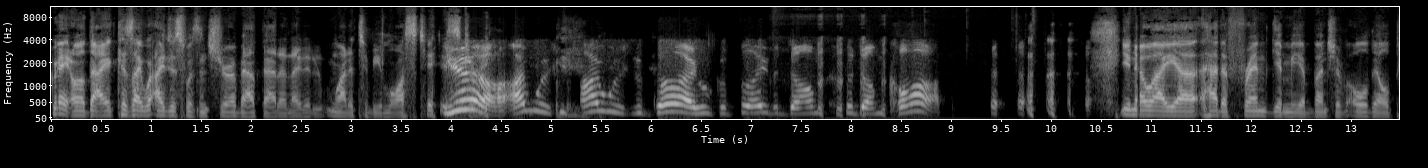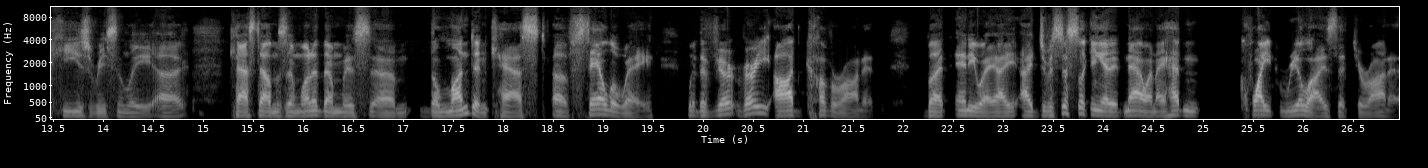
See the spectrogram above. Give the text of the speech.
Great. Well, because I, I just wasn't sure about that, and I didn't want it to be lost to history. Yeah, I was I was the guy who could play the dumb the dumb cop. you know, I uh, had a friend give me a bunch of old LPs recently, uh, cast albums, and one of them was um, the London cast of Sail Away with a very very odd cover on it. But anyway, I, I was just looking at it now, and I hadn't quite realized that you're on it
